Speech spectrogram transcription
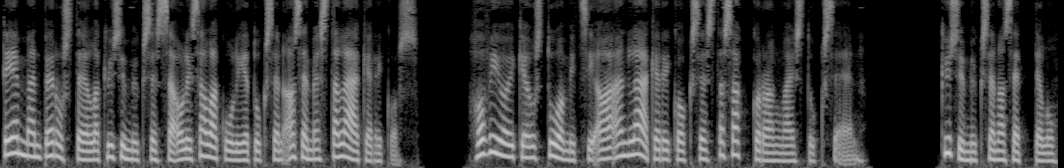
Teemmän perusteella kysymyksessä oli salakuljetuksen asemesta lääkerikos. Hovioikeus tuomitsi AN lääkerikoksesta sakkorangaistukseen. Kysymyksen asettelu.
